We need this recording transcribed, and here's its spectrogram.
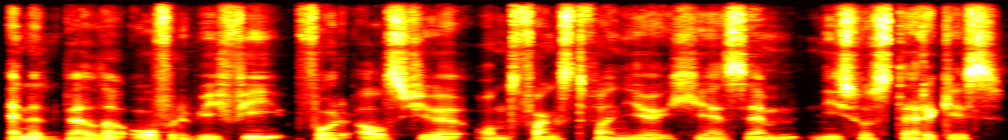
en het bellen over wifi voor als je ontvangst van je gsm niet zo sterk is.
